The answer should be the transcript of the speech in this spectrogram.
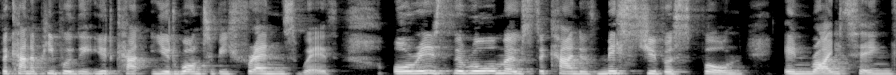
the kind of people that you'd ca- you'd want to be friends with, or is there almost a kind of mischievous fun in writing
